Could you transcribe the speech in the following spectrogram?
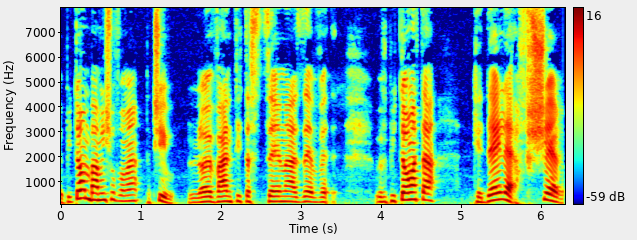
ופתאום בא מישהו ואומר, תקשיב, לא הבנתי את הסצנה הזה, ו... ופתאום אתה... כדי לאפשר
